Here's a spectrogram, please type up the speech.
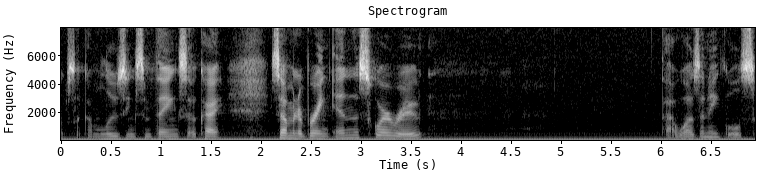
Looks like I'm losing some things. Okay, so I'm going to bring in the square root. That wasn't equals.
